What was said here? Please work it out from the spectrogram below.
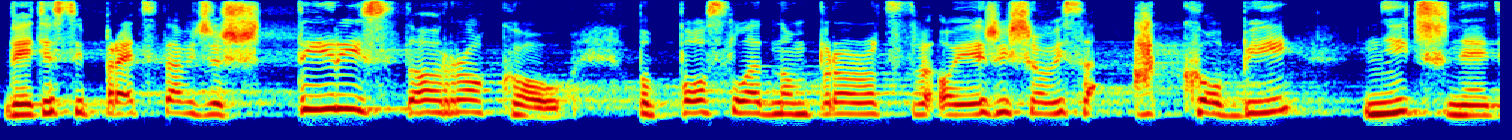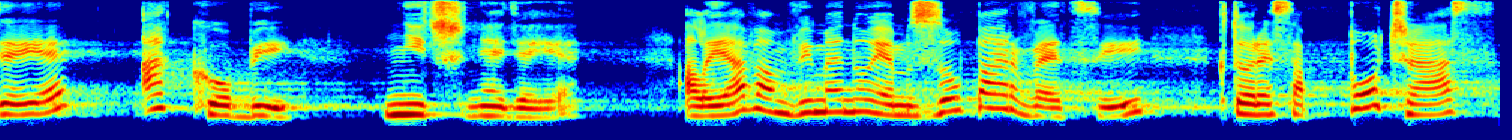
Viete si predstaviť, že 400 rokov po poslednom proroctve o Ježišovi sa akoby nič nedeje? Akoby nič nedeje. Ale ja vám vymenujem zo pár vecí, ktoré sa počas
